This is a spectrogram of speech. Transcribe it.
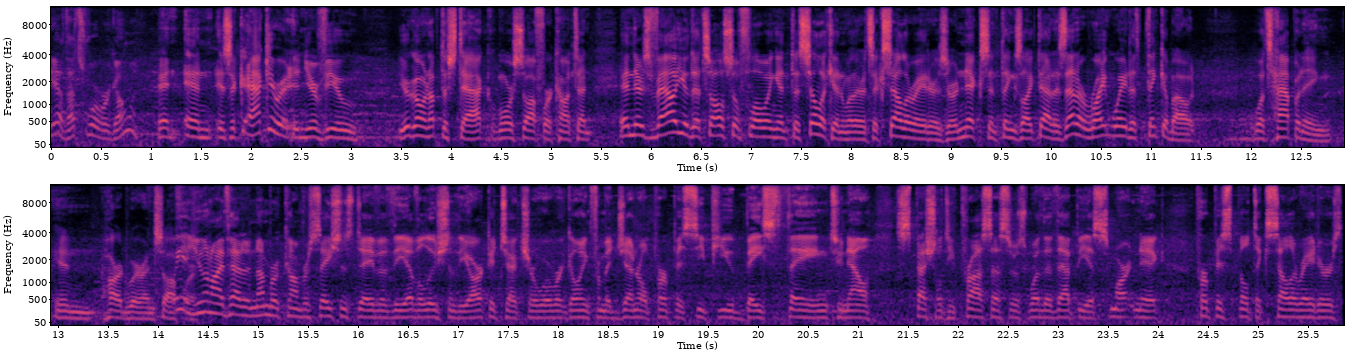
yeah, that's where we're going. And, and is it accurate in your view, you're going up the stack, more software content, and there's value that's also flowing into silicon, whether it's accelerators or NICs and things like that. Is that a right way to think about what's happening in hardware and software? Well, yeah, you and I have had a number of conversations, Dave, of the evolution of the architecture where we're going from a general purpose CPU-based thing to now specialty processors, whether that be a smart NIC, purpose-built accelerators.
